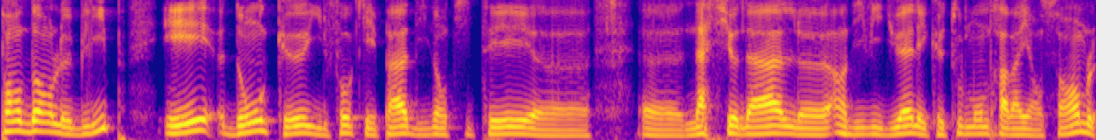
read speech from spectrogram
pendant le blip et donc euh, il faut qu'il n'y ait pas d'identité euh, euh nationale, euh, individuelle et que tout le monde travaille ensemble.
